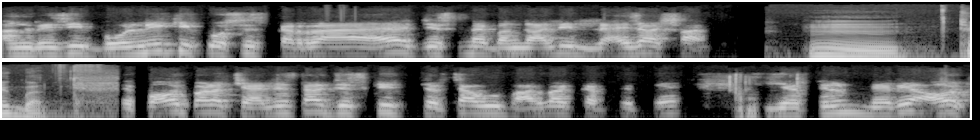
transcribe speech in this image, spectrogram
अंग्रेज़ी बोलने की कोशिश कर रहा है जिसमें बंगाली लहजा शामिल ठीक बात। बहुत बड़ा चैलेंज था जिसकी चर्चा वो बार बार करते थे। यह फ़िल्म मेरे और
